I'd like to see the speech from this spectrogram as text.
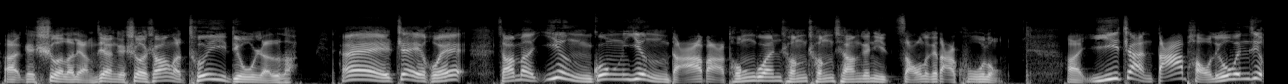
啊，给射了两箭，给射伤了，忒丢人了。哎，这回咱们硬攻硬打，把潼关城城墙给你凿了个大窟窿。啊！一战打跑刘文静，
